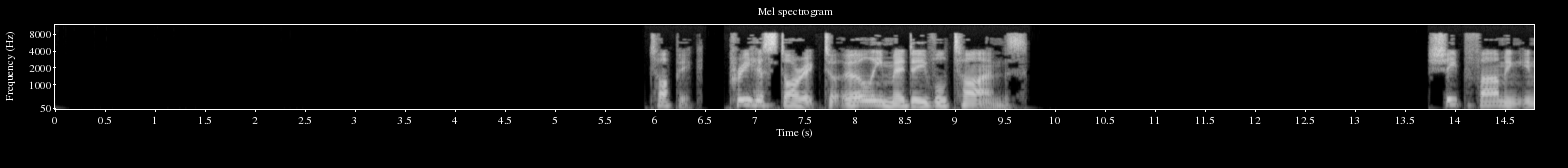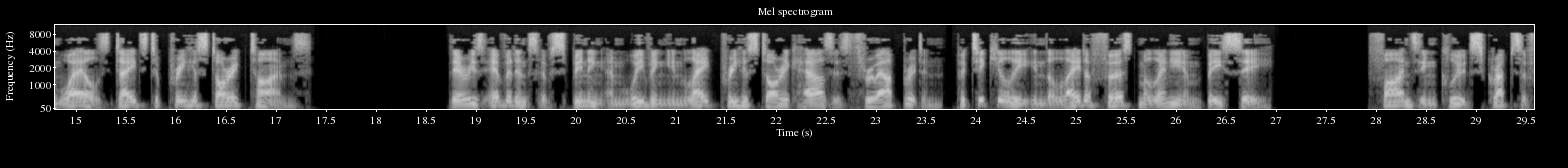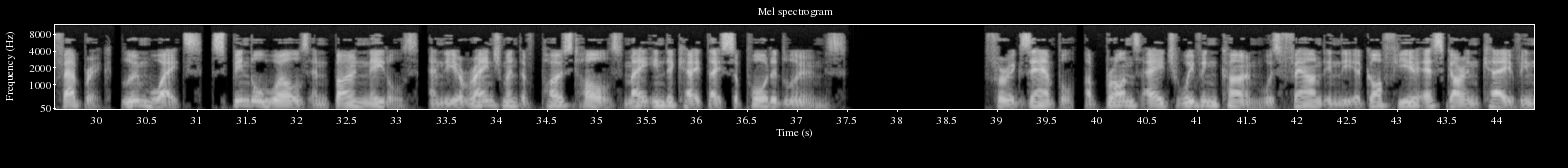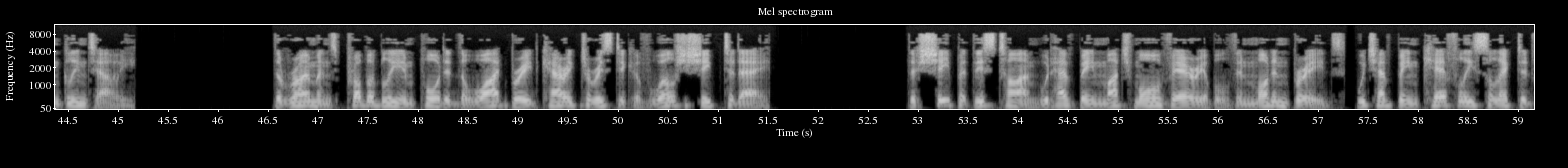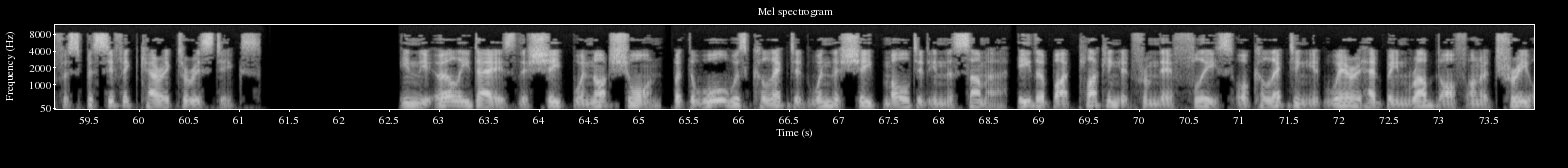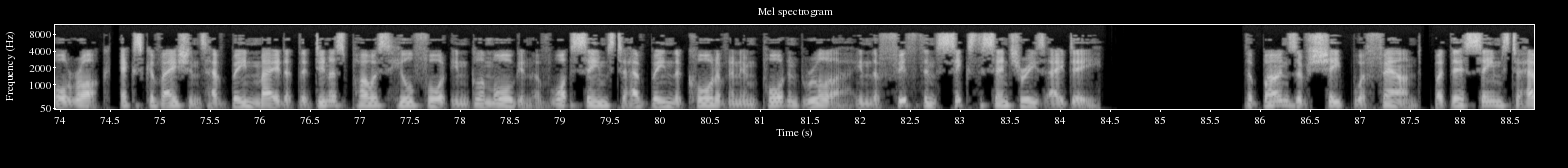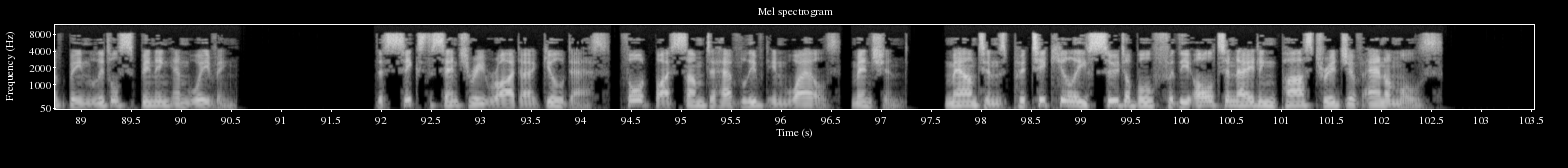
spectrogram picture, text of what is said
Prehistoric to early medieval times Sheep farming in Wales dates to prehistoric times, there is evidence of spinning and weaving in late prehistoric houses throughout Britain, particularly in the later first millennium BC. Finds include scraps of fabric, loom weights, spindle whorls and bone needles, and the arrangement of post holes may indicate they supported looms. For example, a Bronze Age weaving comb was found in the Ogof yr Esgyrn cave in Glyntawe. The Romans probably imported the white breed characteristic of Welsh sheep today. The sheep at this time would have been much more variable than modern breeds, which have been carefully selected for specific characteristics. In the early days the sheep were not shorn, but the wool was collected when the sheep molted in the summer, either by plucking it from their fleece or collecting it where it had been rubbed off on a tree or rock. Excavations have been made at the Dinas Powys Hill Fort in Glamorgan of what seems to have been the court of an important ruler in the 5th and 6th centuries AD. The bones of sheep were found, but there seems to have been little spinning and weaving. The 6th-century writer Gildas, thought by some to have lived in Wales, mentioned, "...mountains particularly suitable for the alternating pasturage of animals."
